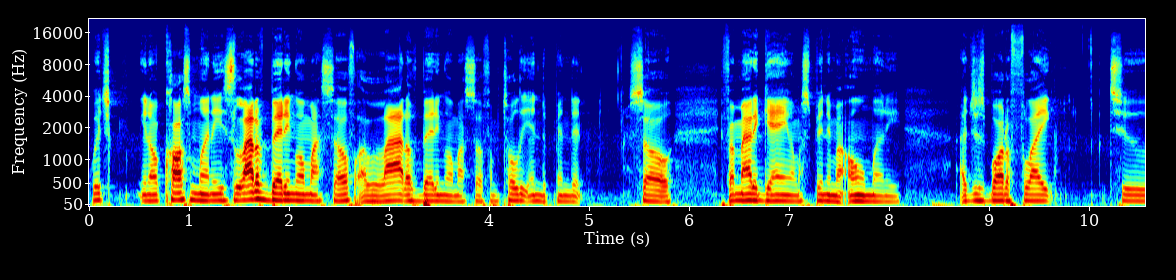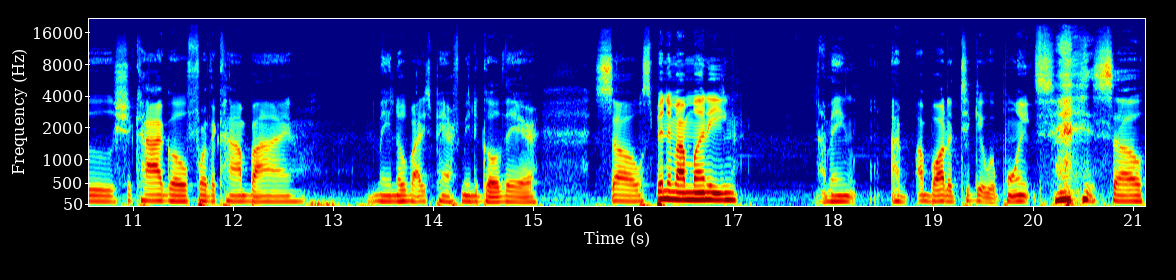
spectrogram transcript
which you know costs money. It's a lot of betting on myself. A lot of betting on myself. I'm totally independent. So if I'm at a game, I'm spending my own money. I just bought a flight to Chicago for the combine. I mean, nobody's paying for me to go there. So spending my money, I mean, I, I bought a ticket with points. so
